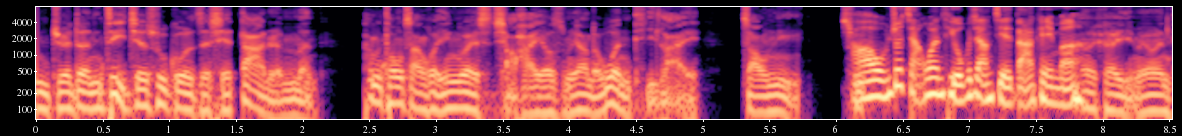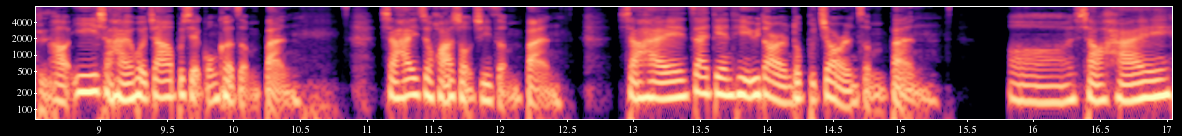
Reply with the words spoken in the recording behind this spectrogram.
你觉得你自己接触过的这些大人们，他们通常会因为小孩有什么样的问题来找你？好，我们就讲问题，我不讲解答，可以吗？那可以，没问题。好，一小孩回家不写功课怎么办？小孩一直划手机怎么办？小孩在电梯遇到人都不叫人怎么办？呃，小孩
